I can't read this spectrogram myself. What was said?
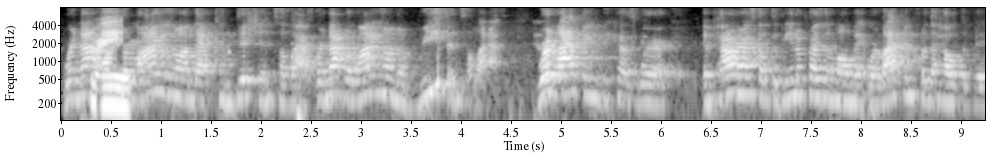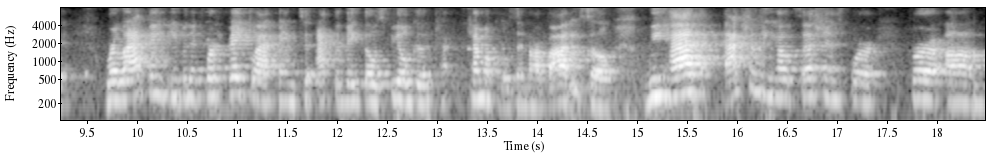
We're not right. relying on that condition to laugh. We're not relying on a reason to laugh. We're laughing because we're empowering ourselves to be in a present moment. We're laughing for the health of it. We're laughing, even if we're fake laughing, to activate those feel good chemicals in our body. So we have actually held sessions for for um,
